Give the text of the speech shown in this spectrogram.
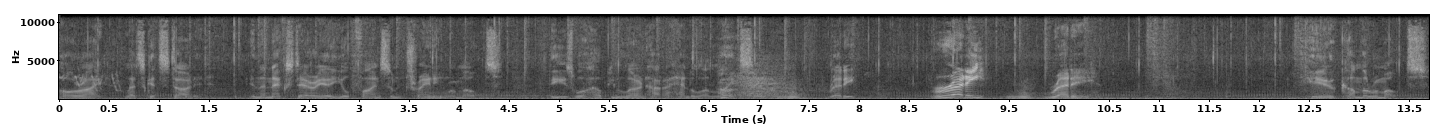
All right, let's get started. In the next area, you'll find some training remotes. These will help you learn how to handle a lightsaber. Ready? Ready! Ready. Here come the remotes.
